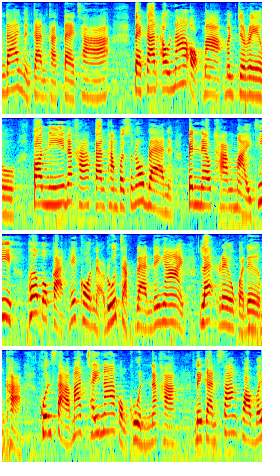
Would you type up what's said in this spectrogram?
ำได้เหมือนกันค่ะ แต่ช้า แต่การเอาหน้าออกมามันจะเร็ว ตอนนี้นะคะการทำ personal brand เนี่ยเป็นแนวทางใหม่ที่เพิ่มโอกาสให้คนน่ะรู้จักแบรนด์ได้ง่าย และเร็วกว่าเดิมค่ะ คุณสามารถใช้หน้าของคุณนะคะ ในการสร้างความไว้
